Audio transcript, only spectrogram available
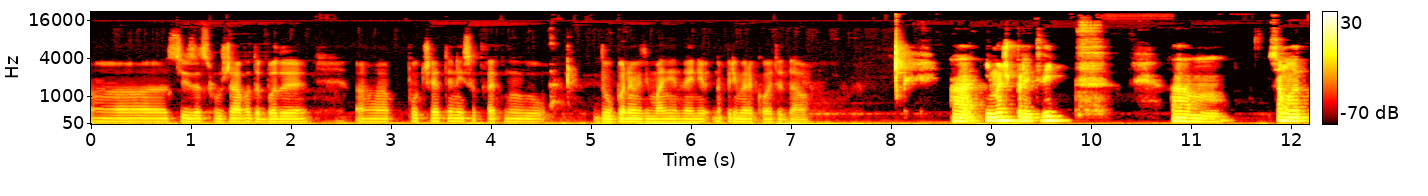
а, си заслужава да бъде а, почетен и съответно да обърнем внимание на, на примера, който е дал. А, имаш предвид ам, само да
